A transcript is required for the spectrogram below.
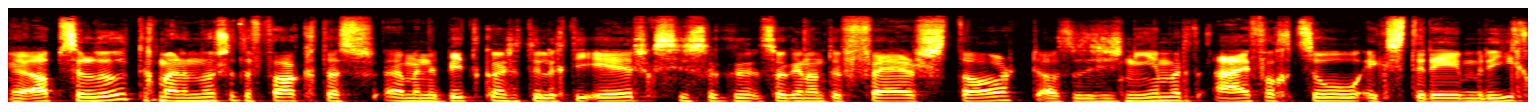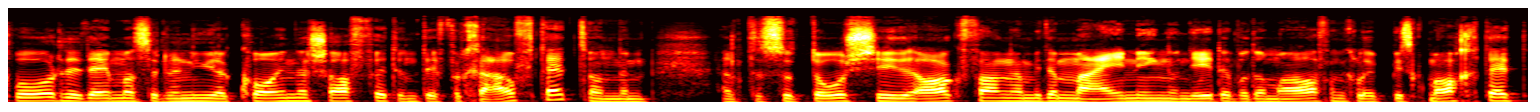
Ja, absolut. Ich meine, nur schon der Fakt, dass äh, meine Bitcoin ist natürlich die erste so, sogenannte Fair Start. Also es ist niemand einfach so extrem reich geworden, indem er einen neuen Coin erschaffen und den verkauft hat, sondern hat das Satoshi angefangen mit dem Mining und jeder, der am Anfang etwas gemacht hat,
